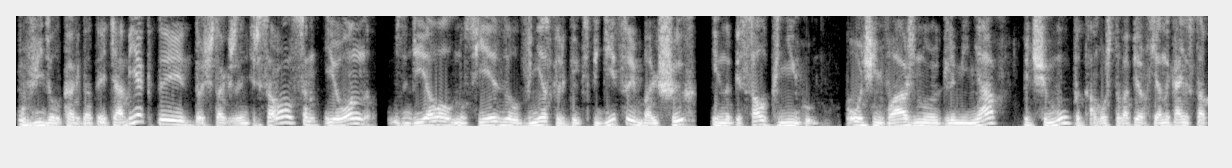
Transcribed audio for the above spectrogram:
увидел когда-то эти объекты, точно так же заинтересовался, и он сделал, ну, съездил в несколько экспедиций больших и написал книгу очень важную для меня, Почему? Потому что, во-первых, я наконец-то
